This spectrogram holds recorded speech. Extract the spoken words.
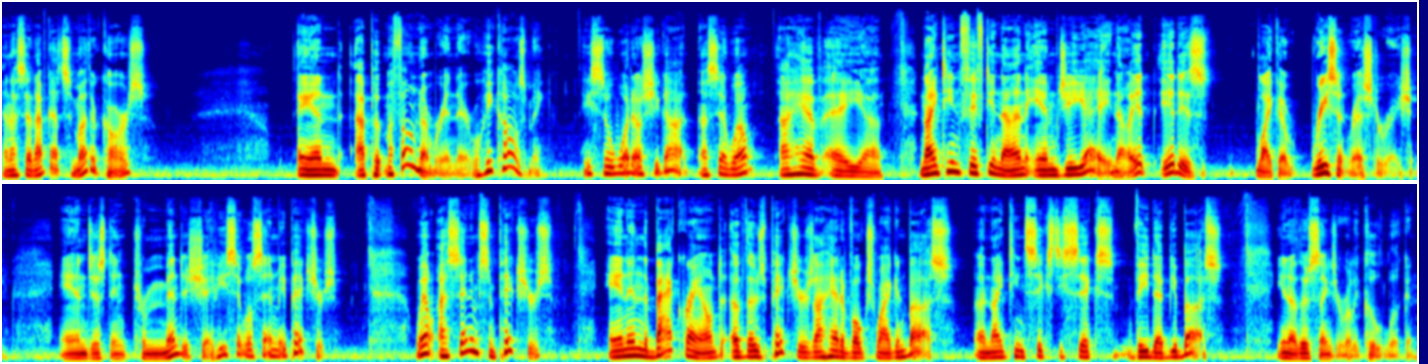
and I said I've got some other cars, and I put my phone number in there. Well, he calls me. He said, "What else you got?" I said, "Well, I have a uh, 1959 MGA. Now it it is like a recent restoration and just in tremendous shape. He said, Well, send me pictures. Well, I sent him some pictures, and in the background of those pictures, I had a Volkswagen bus, a 1966 VW bus. You know, those things are really cool looking.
